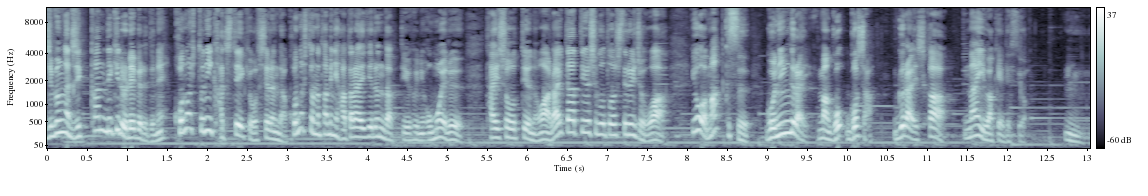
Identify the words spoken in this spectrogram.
自分が実感できるレベルでね、この人に価値提供してるんだ、この人のために働いてるんだっていうふうに思える対象っていうのは、ライターっていう仕事をしてる以上は、要はマックス5人ぐらい、まあ 5, 5社ぐらいしかないわけですよ。うん。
